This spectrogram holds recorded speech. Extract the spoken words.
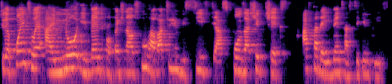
To the point where I know event professionals who have actually received their sponsorship checks after the event has taken place.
